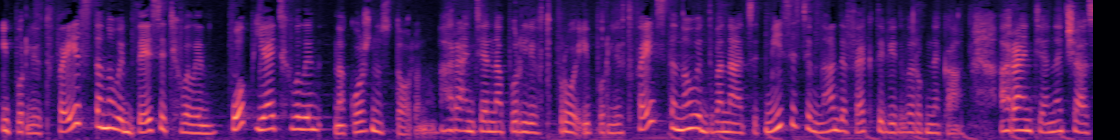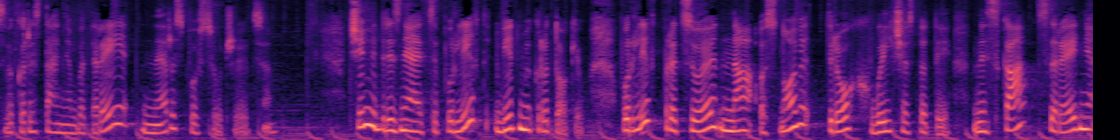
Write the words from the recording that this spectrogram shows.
і Porlift Face становить 10 хвилин по 5 хвилин на кожну сторону. Гарантія на Porlift Pro і Porlift Face становить 12 місяців на дефекти від виробника. Гарантія на час використання батареї не розповсюджується. Чим відрізняється пурліфт від мікротоків? Пурліфт працює на основі трьох хвиль частоти: низька, середня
